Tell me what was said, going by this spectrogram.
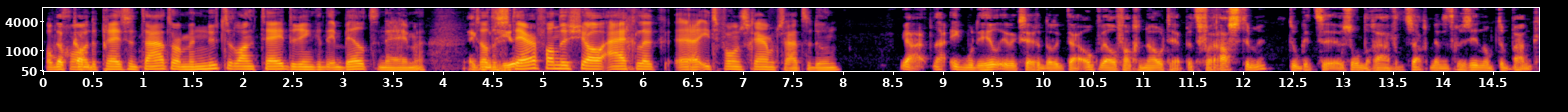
Om dat gewoon kan- de presentator minutenlang thee drinkend in beeld te nemen. Ik Terwijl de heel- ster van de show eigenlijk eh, iets voor een scherm staat te doen. Ja, nou, ik moet heel eerlijk zeggen dat ik daar ook wel van genoten heb. Het verraste me toen ik het eh, zondagavond zag met het gezin op de bank.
